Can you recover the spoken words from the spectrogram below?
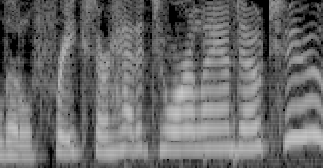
little freaks are headed to Orlando, too.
